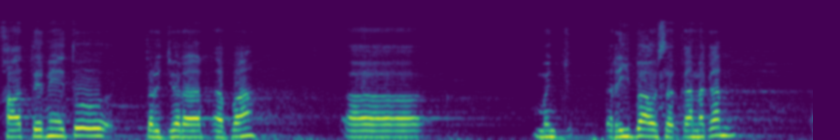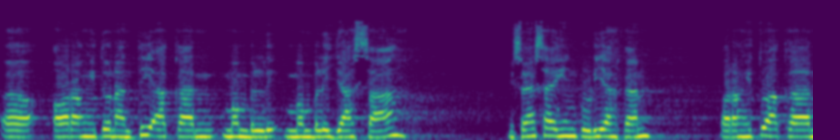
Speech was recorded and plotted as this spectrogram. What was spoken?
Khawatirnya itu terjerat apa? eh, menj- riba Ustaz karena kan eh, orang itu nanti akan membeli membeli jasa. Misalnya saya ingin kuliah kan, orang itu akan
